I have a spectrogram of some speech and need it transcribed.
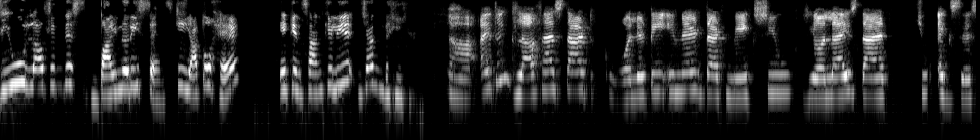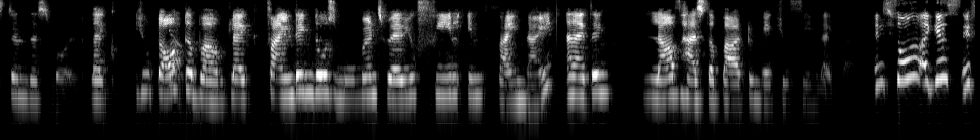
view love in this binary sense कि या तो है एक इंसान के लिए या नहीं है yeah, I think love has that quality in it that makes you realize that you exist in this world. Like you talked yeah. about like finding those moments where you feel infinite and i think love has the power to make you feel like that. And so i guess if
